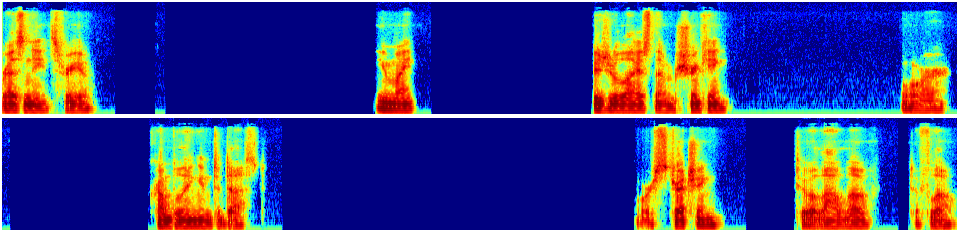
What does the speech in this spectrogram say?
resonates for you. You might visualize them shrinking or crumbling into dust or stretching to allow love to flow.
